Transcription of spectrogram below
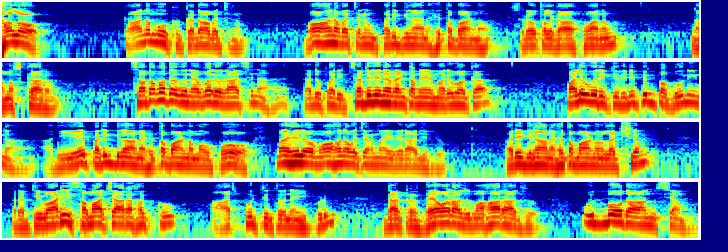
హలో. కానమూకు కథావచనం మోహనవచనం పరిజ్ఞాన హితబాండం శ్రోతలకు ఆహ్వానం నమస్కారం. చదవదగునెవరు రాసిన తదుపరి చదివిన వెంటనే మరువక పలువురికి వినిపింపబూనిన అది ఏ పరిజ్ఞాన హితబాండమవు పో మహిళ మోహనవచనమై విరాజిల్లు. పరిజ్ఞాన హితబాండం లక్ష్యం ప్రతివారీ సమాచార హక్కు ఆ స్ఫూర్తితోనే ఇప్పుడు డాక్టర్ దేవరాజు మహారాజు ఉద్బోధాంశం.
